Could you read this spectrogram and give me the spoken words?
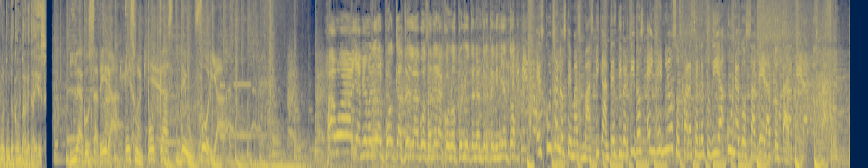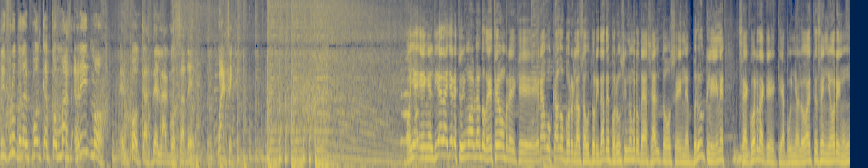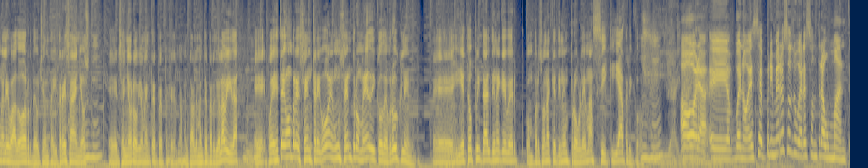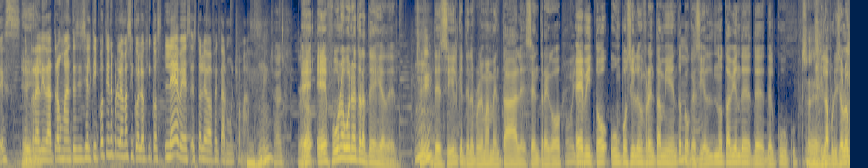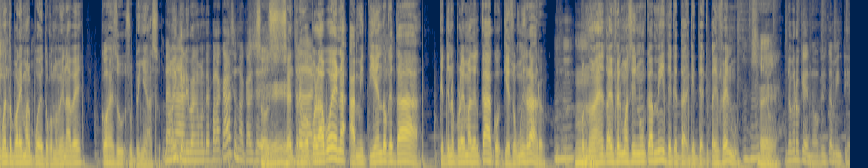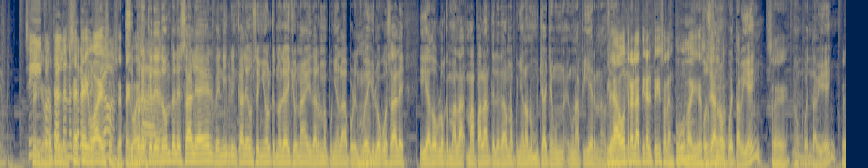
boostmobile.com para detalles. La Gozadera es un podcast de euforia. Hawái, bienvenido al podcast de La Gozadera con los dueños del entretenimiento. Escucha los temas más picantes, divertidos e ingeniosos para hacer de tu día una gozadera total. Disfruta del podcast con más ritmo. El podcast de La Gozadera. Once again. Oye, en el día de ayer estuvimos hablando de este hombre que era buscado por las autoridades por un sinnúmero de asaltos en Brooklyn. ¿Se acuerda que, que apuñaló a este señor en un elevador de 83 años? El señor obviamente, pues, pues, lamentablemente perdió la vida. Eh, pues este hombre se entregó en un centro médico de Brooklyn. Eh, Y este hospital tiene que ver con personas que tienen problemas psiquiátricos. Ahora, eh, bueno, ese, primero esos lugares son traumantes, Sí. en realidad traumantes. Y si el tipo tiene problemas psicológicos leves, esto le va a afectar mucho más. Eh, eh, fue una buena estrategia de él. Sí. Decir que tiene problemas mentales, se entregó, evitó un posible enfrentamiento, porque si él no está bien de- de- del cucu Sí. y la policía lo encuentra por ahí mal puesto, cuando viene a ver, coge su, su piñazo. No, y que lo iban a mandar para la cárcel, una cárcel. So, Sí. Se entregó Claro. por la buena, admitiendo que está que tiene problemas del caco, que eso es muy raro. Cuando la gente está enfermo así, nunca admite que está, que, que está enfermo. Sí. Yo creo que no, que está mintiendo. Sí, Sí, con tal de no se estar en pegó a eso, se Sí, pegó a pero eso. es que de dónde le sale a él venir brincarle a un señor que no le ha hecho nada y darle una puñalada por el cuello, y luego sale y a dos bloques más, para adelante le da una puñalada a una muchacha en, un- en una pierna. O Y la otra la tira al piso, la empuja y eso. o sea, no, pues está bien. Sí. No, pues está bien. Sí.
